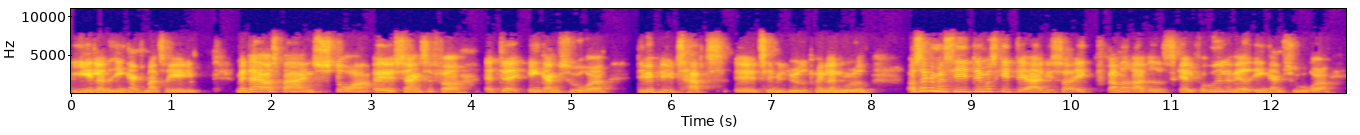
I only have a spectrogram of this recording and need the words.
i et eller andet engangsmateriale. Men der er også bare en stor øh, chance for, at det engangssugerør, det vil blive tabt øh, til miljøet på en eller anden måde. Og så kan man sige, det er måske der, at vi så ikke fremadrettet skal få udleveret engangssugerør.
